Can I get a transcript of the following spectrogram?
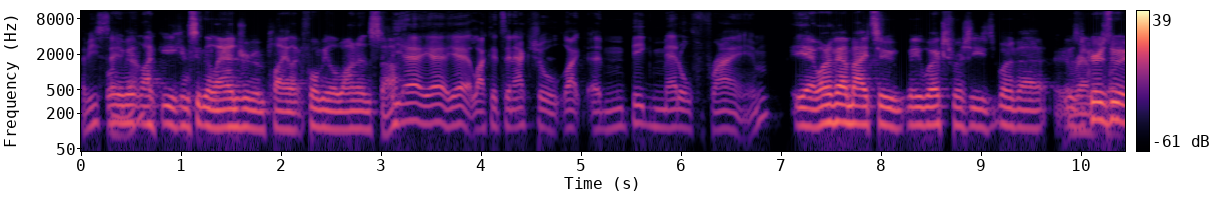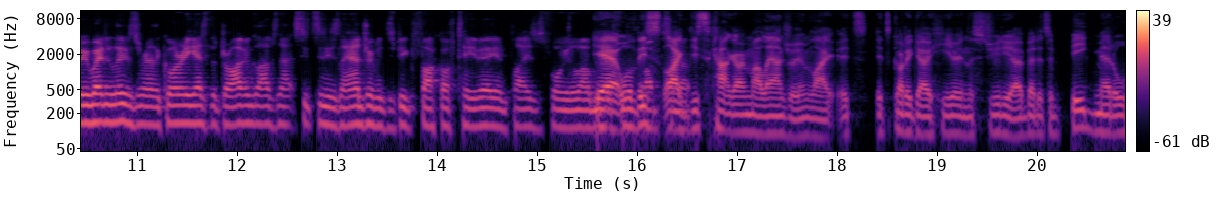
Have you What seen do you mean? Like you can sit in the lounge room and play like Formula One and stuff? Yeah, yeah, yeah. Like it's an actual, like a big metal frame. Yeah, one of our mates who he works for us, he's one of our it was a Around the cruiser who went and lives around the corner. He has the driving gloves and that sits in his lounge room with his big fuck off TV and plays his Formula One. Yeah, well, this vibe, like so- this can't go in my lounge room. Like it's it's got to go here in the studio. But it's a big metal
